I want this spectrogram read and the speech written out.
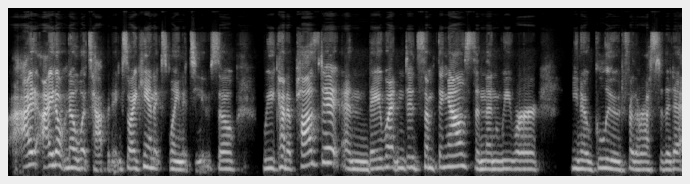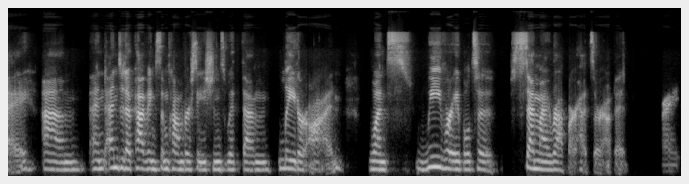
I, I don't know what's happening, so I can't explain it to you. So we kind of paused it and they went and did something else. And then we were, you know, glued for the rest of the day um, and ended up having some conversations with them later on once we were able to semi wrap our heads around it. Right.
